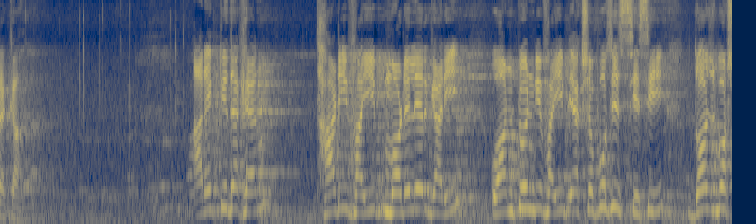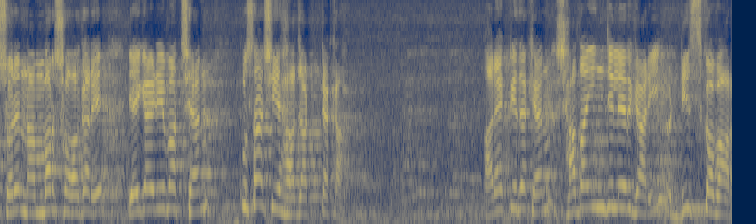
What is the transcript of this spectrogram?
টাকা। আরেকটি দেখেন থার্টি ফাইভ মডেলের গাড়ি ওয়ান টোয়েন্টি ফাইভ একশো পঁচিশ সিসি দশ বৎসরের নাম্বার সহকারে এই গাড়িটি পাচ্ছেন পঁচাশি হাজার টাকা। আরেকটি দেখেন, সাদা ইঞ্জিনের গাড়ি ডিসকভার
